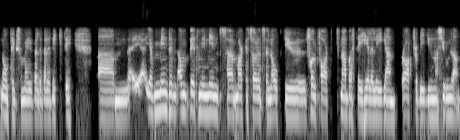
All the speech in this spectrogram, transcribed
någonting som är väldigt, väldigt viktigt. Um, jag minns, om, vet ni minns, uh, Marcus Sörensen åkte ju full fart, snabbast i hela ligan, rakt förbi Jonas Junland.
